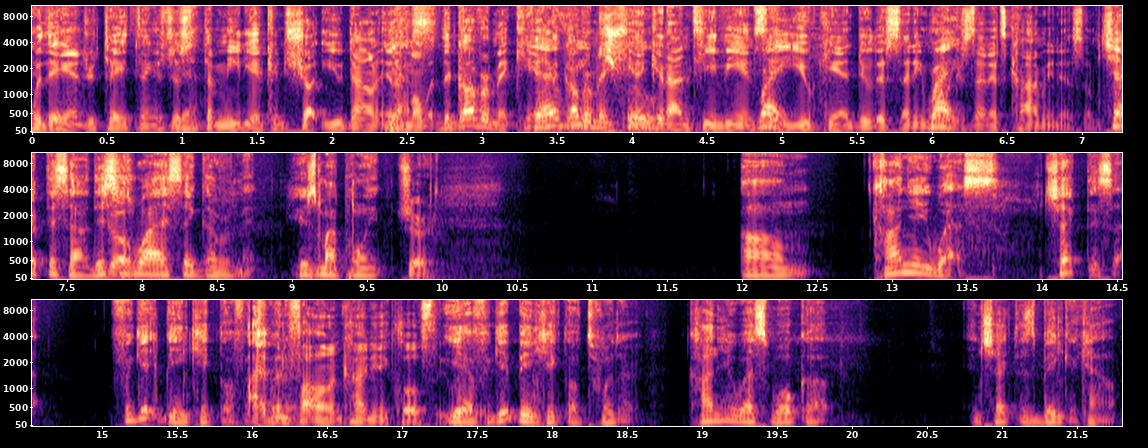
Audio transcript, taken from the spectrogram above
with the Yeah. Andrew Tate thing is just Yeah. that the media can shut you down in a moment. The government can't. Very the government can't get on TV and say you can't do this anymore Right. because then it's communism. Check But this out. This go. is why I say government. Here's my point. Sure. Kanye West. Check this out. Forget being kicked off. Of I've been following Kanye closely. Yeah, forget being kicked off Twitter. Kanye West woke up and checked his bank account,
